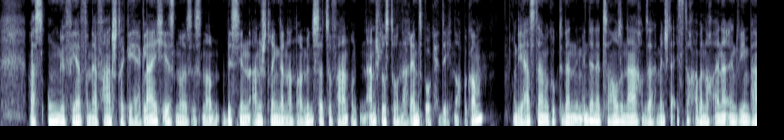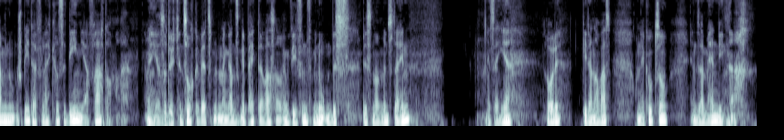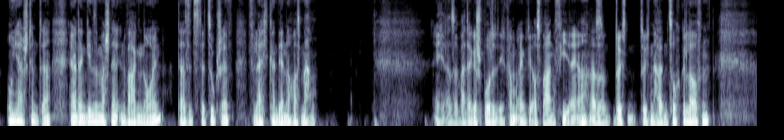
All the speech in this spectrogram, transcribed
was ungefähr von der Fahrtstrecke her gleich ist, nur es ist noch ein bisschen anstrengender nach Neumünster zu fahren und einen Anschlussdruck nach Rendsburg hätte ich noch bekommen. Und die Herzdame guckte dann im Internet zu Hause nach und sagte, Mensch, da ist doch aber noch einer irgendwie ein paar Minuten später, vielleicht kriegst du den ja, frag doch mal. Bin ich also durch den Zug gewetzt mit meinem ganzen Gepäck, da war es noch irgendwie fünf Minuten bis, bis Neumünster hin. Ist er hier, Leute, geht da noch was? Und er guckt so in seinem Handy nach. Oh ja, stimmt, ja. Ja, dann gehen Sie mal schnell in Wagen 9. Da sitzt der Zugchef. Vielleicht kann der noch was machen. Ich also weiter gespurtet. Ich komme irgendwie aus Wagen 4, ja. Also durch, durch einen halben Zug gelaufen.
